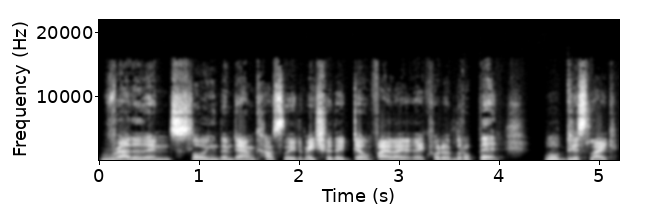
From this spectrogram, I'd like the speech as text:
rather than slowing them down constantly to make sure they don't violate that quota a little bit, we'll just like,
